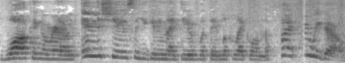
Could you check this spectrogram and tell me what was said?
walking around in the shoes so you get an idea of what they look like on the foot. Here we go.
